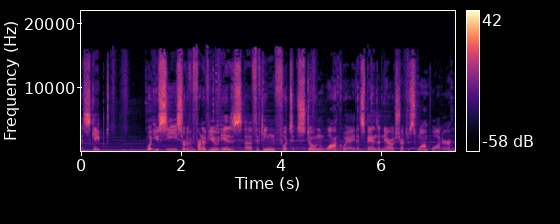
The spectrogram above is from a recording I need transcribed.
escaped. What you see sort of in front of you is a 15 foot stone walkway that spans a narrow stretch of swamp water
